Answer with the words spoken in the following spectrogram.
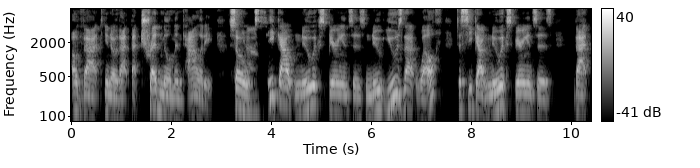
of that you know that that treadmill mentality so yeah. seek out new experiences new use that wealth to seek out new experiences that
